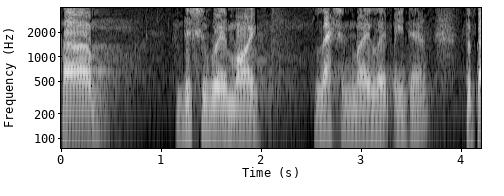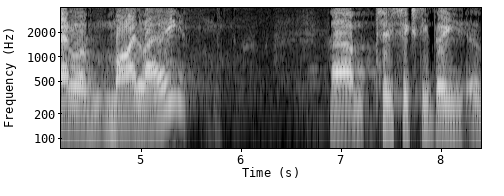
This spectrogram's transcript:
Um, this is where my Latin may let me down. The Battle of Mylae, um, 260 B, uh,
